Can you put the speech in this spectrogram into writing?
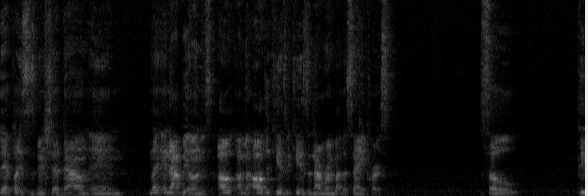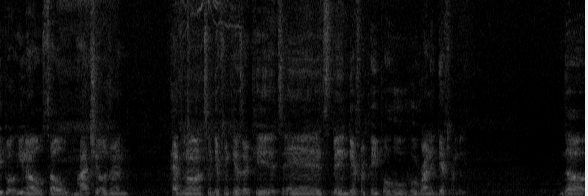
that place has been shut down, and like, and I'll be honest, all I mean, all the kids are kids are not run by the same person. So, people, you know, so my children have gone to different kids or kids, and it's been different people who who run it differently. The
